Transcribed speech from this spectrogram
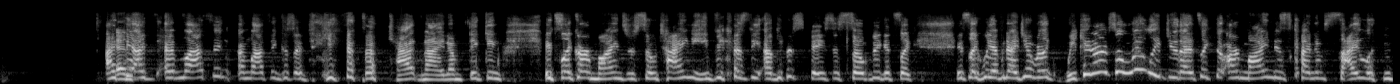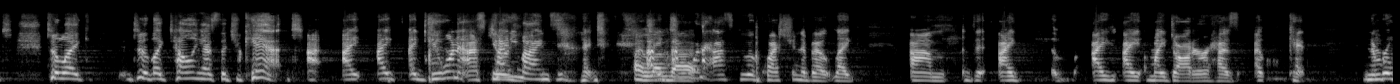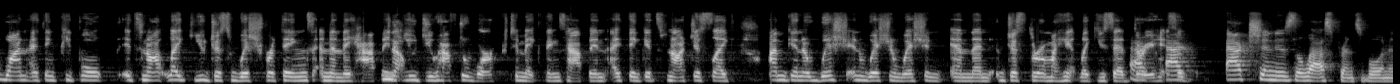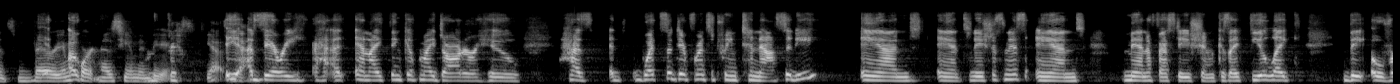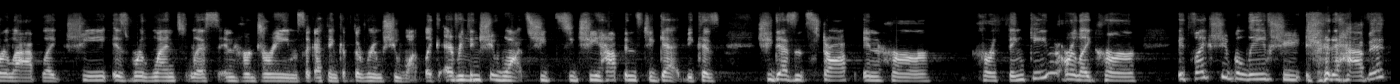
I And- think I, I'm laughing. I'm laughing because I'm thinking about Cat night. I'm thinking it's like our minds are so tiny because the other space is so big. It's like it's like we have an idea. We're like we can absolutely do that. It's like the, our mind is kind of silent to like to like telling us that you can't. I, I, I, I do want to ask you. Tiny minds. I love do that. want to ask you a question about like, um, the, I, I, I, my daughter has. Okay, number one, I think people. It's not like you just wish for things and then they happen. No. You do have to work to make things happen. I think it's not just like I'm gonna wish and wish and wish and and then just throw my hand, like you said, throw your Ac- hand. So ac- action is the last principle and it's very Oh. important as human beings. Yes. Yeah very and i think of my daughter who has what's the difference between tenacity and and tenaciousness and manifestation? Because i feel like they overlap like she is relentless in her dreams. Like i think of the room she wants like everything mm-hmm. she wants she she she happens to get because she doesn't stop in her her thinking or like her it's like she believes she should have it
